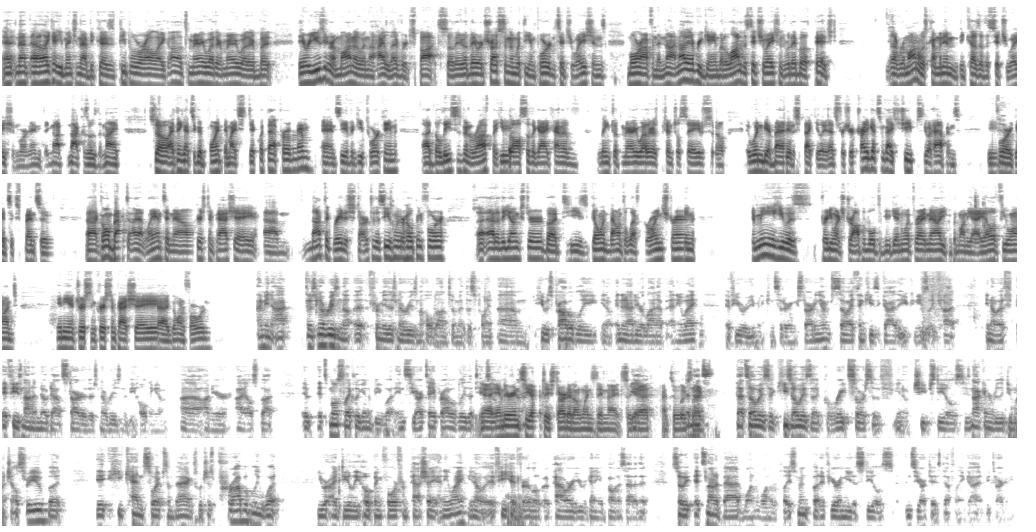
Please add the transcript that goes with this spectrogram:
And that, I like how you mentioned that because people were all like, "Oh, it's Merryweather, Merryweather," but they were using Romano in the high leverage spots, so they were they were trusting him with the important situations more often than not. Not every game, but a lot of the situations where they both pitched, uh, Romano was coming in because of the situation more than anything, not not because it was the ninth. So I think that's a good point. They might stick with that program and see if it keeps working. Uh, Dolis has been rough, but he was also the guy kind of linked with Merryweather as potential saves. So it wouldn't be a bad idea to speculate. That's for sure. Try to get some guys cheap, see what happens before it gets expensive. Uh, going back to Atlanta now, Cristian Pache, um, not the greatest start to the season we were hoping for uh, out of the youngster, but he's going down to left groin strain. To me, he was pretty much droppable to begin with right now. You can put him on the IL if you want. Any interest in Cristian Pache uh, going forward? I mean, I, there's no reason to, uh, for me. There's no reason to hold on to him at this point. Um, he was probably you know in and out of your lineup anyway, if you were even considering starting him. So I think he's a guy that you can easily cut. You know, if if he's not a no doubt starter, there's no reason to be holding him uh, on your IL spot. It, it's most likely going to be what Inciarte probably that takes. Yeah, Ender Inciarte started on Wednesday night, so yeah, yeah that's what it looks like. That's, always a he's always a great source of you know cheap steals. He's not going to really do much else for you, but it, he can swipe some bags, which is probably what you were ideally hoping for from Pache anyway. You know, if he hit for a little bit of power, you were getting a bonus out of it. So it's not a bad one to one replacement. But if you're in need of steals, Inciarte is definitely a guy I'd be targeting.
